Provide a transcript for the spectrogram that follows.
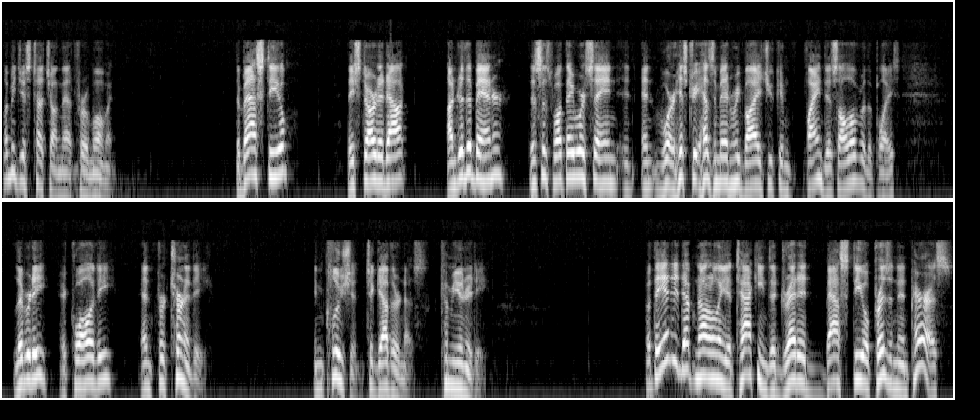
Let me just touch on that for a moment. The Bastille, they started out under the banner. This is what they were saying, and where history hasn't been revised, you can find this all over the place. Liberty, equality, and fraternity inclusion, togetherness, community. But they ended up not only attacking the dreaded Bastille prison in Paris,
